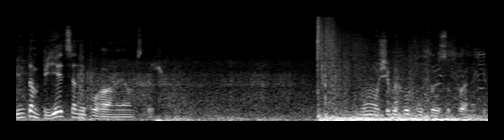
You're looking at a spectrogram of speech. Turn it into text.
Він там б'ється непогано, я вам скажу. Ще вихлопушує суперників.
